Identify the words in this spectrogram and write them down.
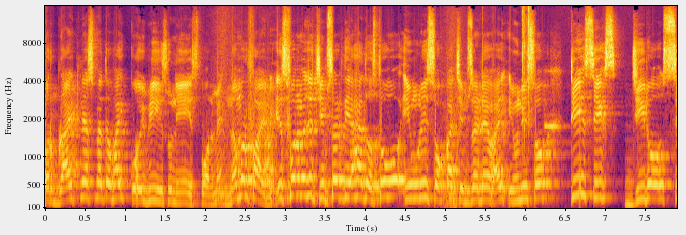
और ब्राइटनेस में तो भाई कोई भी इशू नहीं है इस फ़ोन में। नंबर फाइव इस फ़ोन में जो चिपसेट दिया है दोस्तों, वो यूनिसोक का चिपसेट है भाई। यूनिसोक टी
